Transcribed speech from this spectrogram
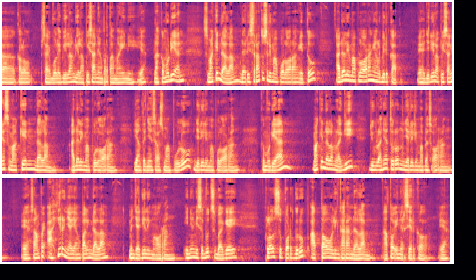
uh, kalau saya boleh bilang di lapisan yang pertama ini ya. Nah, kemudian semakin dalam dari 150 orang itu ada 50 orang yang lebih dekat Ya, jadi lapisannya semakin dalam. Ada 50 orang. Yang tadinya 150 jadi 50 orang. Kemudian makin dalam lagi jumlahnya turun menjadi 15 orang. Ya, sampai akhirnya yang paling dalam menjadi lima orang. Ini yang disebut sebagai close support group atau lingkaran dalam atau inner circle, ya.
